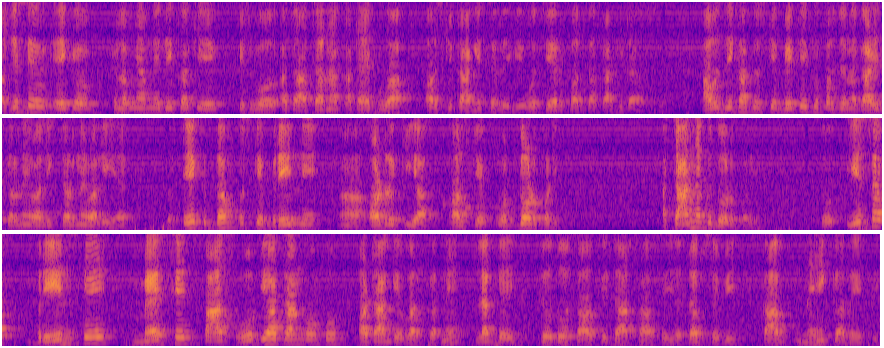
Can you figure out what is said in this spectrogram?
अब जैसे एक फ़िल्म में हमने देखा कि किसी को अचानक अटैक हुआ और उसकी टांगे चली गई वो चेयर पर था काफ़ी टाइम से। अब देखा कि उसके बेटे के ऊपर जो ना गाड़ी चलने वाली, चढ़ने वाली है तो एकदम उसके ब्रेन ने ऑर्डर किया और उसके वो दौड़ पड़ी। अचानक दौड़ पड़ी। तो ये सब ब्रेन से मैसेज पास हो गया टांगों को और टांगे वर्क करने लग गई, जो दो साल से, चार साल से या जब से भी काम नहीं कर रही थी।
